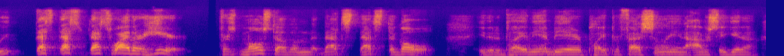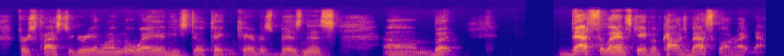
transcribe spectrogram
we that's that's that's why they're here. For most of them, that's that's the goal, either to play in the NBA or play professionally, and obviously get a first class degree along the way. And he's still taking care of his business, um, but that's the landscape of college basketball right now.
